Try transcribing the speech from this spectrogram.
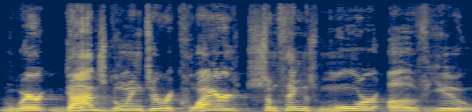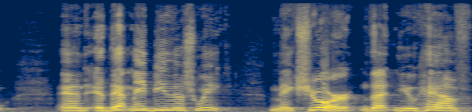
where God's going to require some things more of you. And, that may be this week. Make sure that you have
